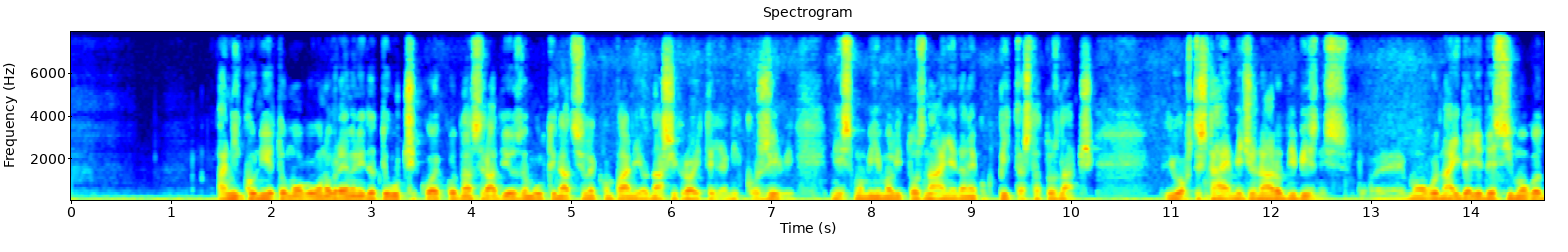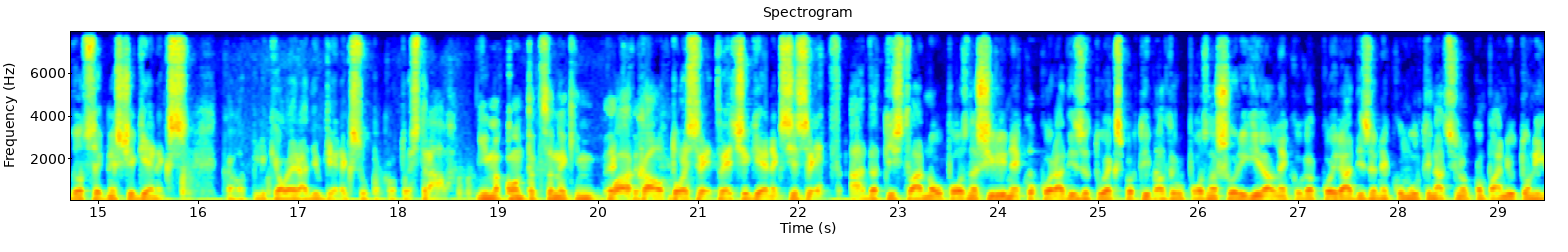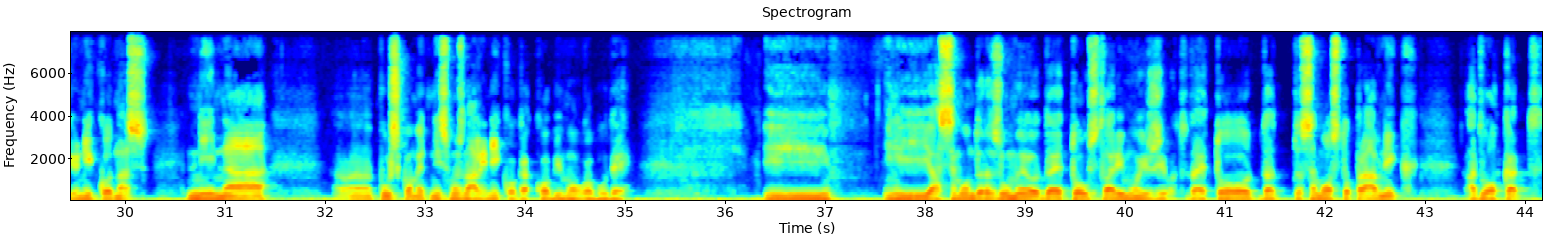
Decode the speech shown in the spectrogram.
A niko nije to mogao u ono vreme ni da te uči ko je kod nas radio za multinacionalne kompanije od naših roditelja, niko živi. Nismo mi imali to znanje da nekog pita šta to znači. I uopšte šta je međunarodni biznis? To je mogo, najdalje gde si mogao da odsegneš je Genex, kao otprilike ovaj radi u Genexu, pa kao to je strava. Ima kontakt sa nekim Pa kao to je svet, već je Genex je svet, a da ti stvarno upoznaš ili neko ko radi za tu eksport i da upoznaš original nekoga koji radi za neku multinacionalnu kompaniju, to nije niko od nas. Ni na uh, Puškomet nismo znali nikoga ko bi mogao bude. I I ja sam onda razumeo da je to u stvari moj život, da je to, da, da sam ostao pravnik, advokat,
